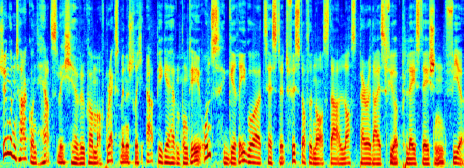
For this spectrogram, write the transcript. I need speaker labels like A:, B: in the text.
A: Schönen guten Tag und herzlich willkommen auf gregs-rpgheaven.de und Gregor testet Fist of the North Star Lost Paradise für PlayStation 4.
